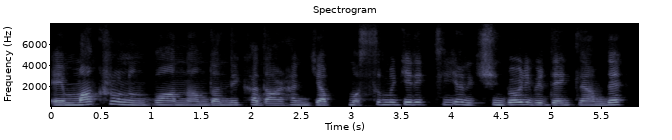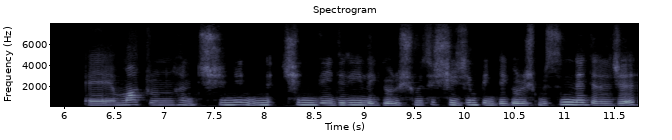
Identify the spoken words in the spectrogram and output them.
e, Macron'un bu anlamda ne kadar hani yapması mı gerektiği, hani Çin böyle bir denklemde e, Macron'un hani Çin'in Çin lideriyle görüşmesi, Xi Jinping'le görüşmesinin ne derece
